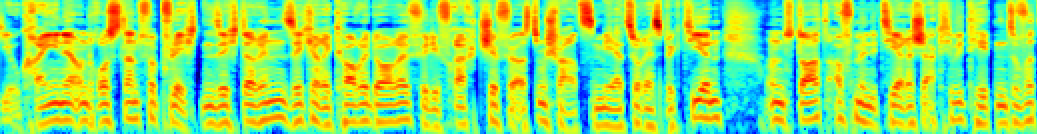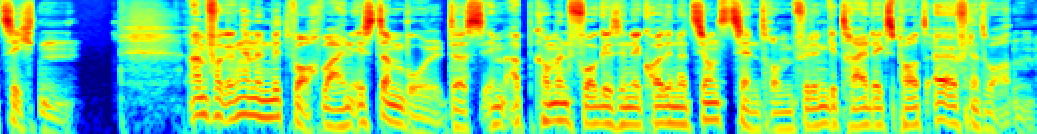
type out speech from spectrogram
Die Ukraine und Russland verpflichten sich darin, sichere Korridore für die Frachtschiffe aus dem Schwarzen Meer zu respektieren und dort auf militärische Aktivitäten zu verzichten. Am vergangenen Mittwoch war in Istanbul das im Abkommen vorgesehene Koordinationszentrum für den Getreideexport eröffnet worden.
